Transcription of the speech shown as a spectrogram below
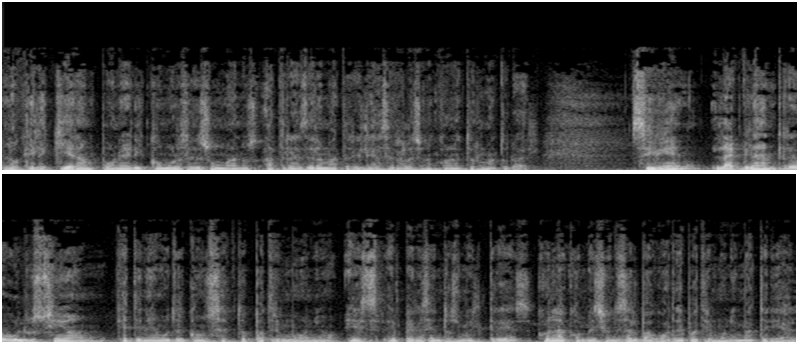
lo que le quieran poner y cómo los seres humanos a través de la materialidad se relacionan con el entorno natural. Si bien la gran revolución que tenemos del concepto patrimonio es apenas en 2003, con la Convención de Salvaguardia de Patrimonio Inmaterial,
